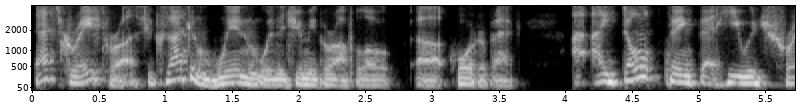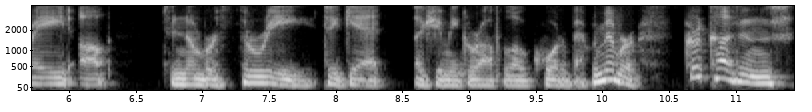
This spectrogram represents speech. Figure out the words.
that's great for us because I can win with a Jimmy Garoppolo uh, quarterback. I, I, don't think that he would trade up to number three to get a Jimmy Garoppolo quarterback. Remember, Kirk Cousins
